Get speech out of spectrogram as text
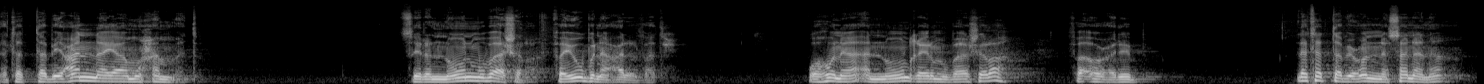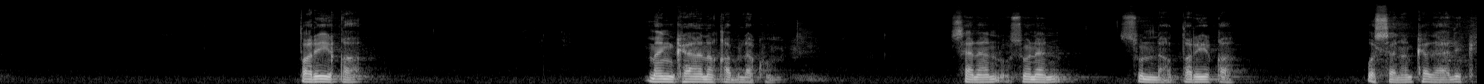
لتتبعن يا محمد. تصير النون مباشرة فيبنى على الفتح. وهنا النون غير مباشرة فأعرب لتتبعن سنن طريق من كان قبلكم. سنن وسنن سنة الطريقة والسنن كذلك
